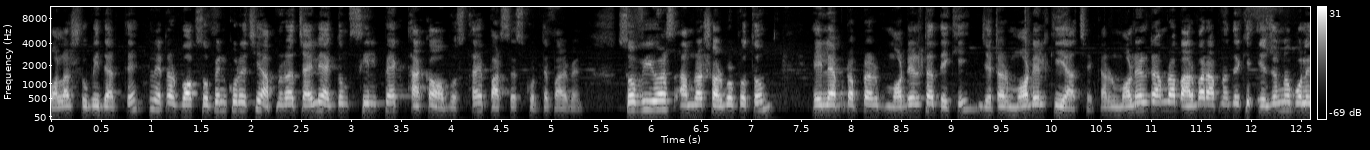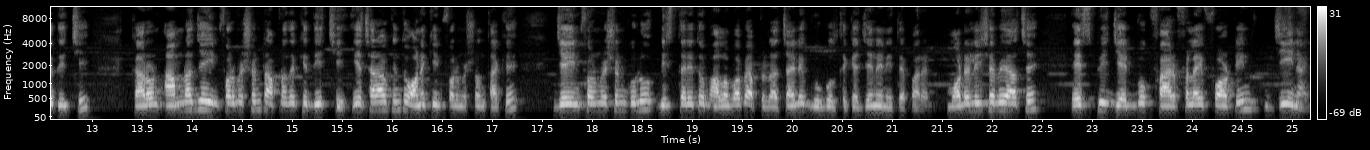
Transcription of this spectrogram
বলার সুবিধার্থে। এটার বক্স ওপেন করেছি, আপনারা চাইলে একদম সিল প্যাক থাকা অবস্থায় পারচেস করতে পারবেন। সো ভিউয়ার্স আমরা সর্বপ্রথম এই ল্যাপটপটার মডেলটা দেখি, যেটার মডেল কি আছে। কারণ মডেলটা আমরা বারবার আপনাদেরকে এজন্য বলে দিচ্ছি, কারণ আমরা যে ইনফরমেশনটা আপনাদেরকে দিচ্ছি, এছাড়াও কিন্তু অনেক ইনফরমেশন থাকে। যে ইনফরমেশনগুলো বিস্তারিত ভালোভাবে আপনারা চাইলে গুগল থেকে জেনে নিতে পারেন। মডেল হিসেবে আছে HP ZBook Firefly fourteen G nine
